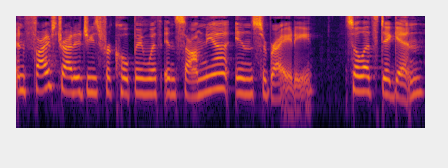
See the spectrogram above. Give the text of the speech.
and five strategies for coping with insomnia in sobriety. So let's dig in.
